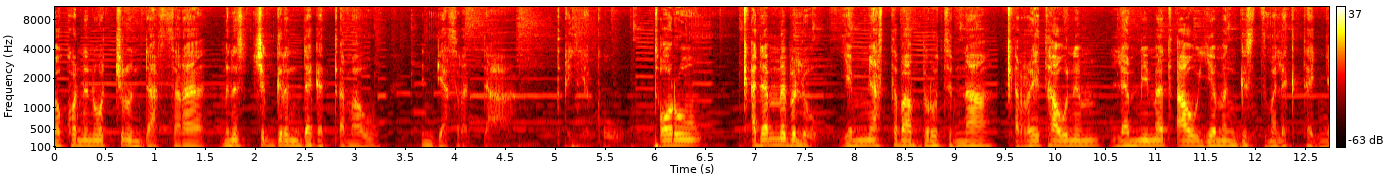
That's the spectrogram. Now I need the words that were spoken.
መኮንኖቹን እንዳሰረ፣ ምንስ ችግር እንደገጠመው እንዲያስረዳ ጠየቁ። ጦሩ ቀደም ብሎ የሚያስተባብሩትና ቅሬታውንም ለሚመጣው የመንግሥት መልእክተኛ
